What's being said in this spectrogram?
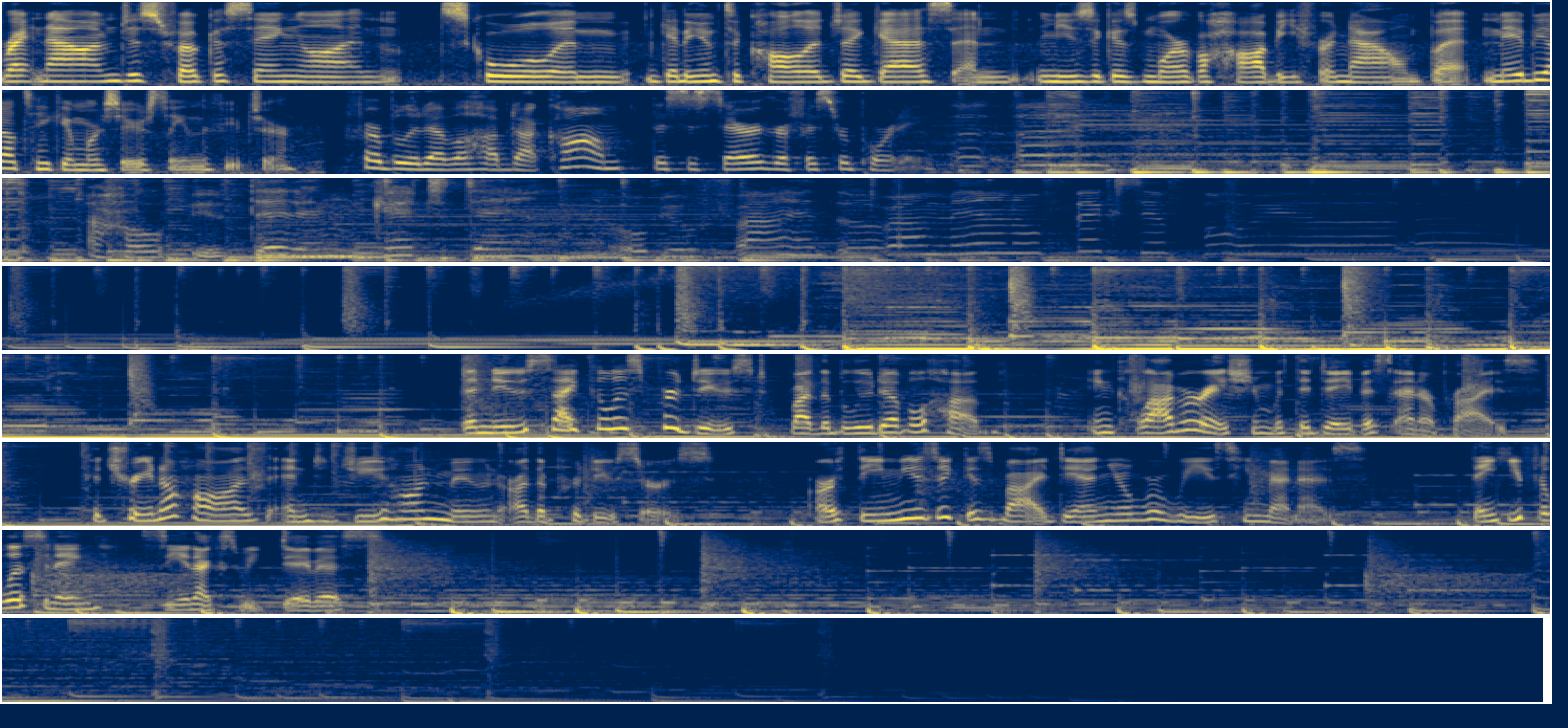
right now I'm just focusing on school and getting into college, I guess, and music is more of a hobby for now, but maybe I'll take it more seriously in the future. For BlueDevilHub.com, this is Sarah Griffiths reporting. The news cycle is produced by the Blue Devil Hub in collaboration with the Davis Enterprise. Katrina Hawes and Jihan Moon are the producers. Our theme music is by Daniel Ruiz Jimenez. Thank you for listening. See you next week, Davis.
